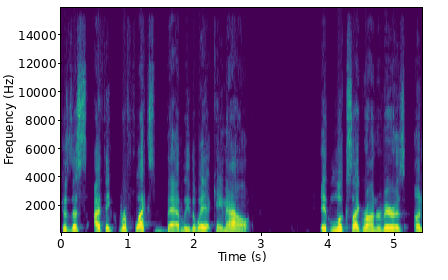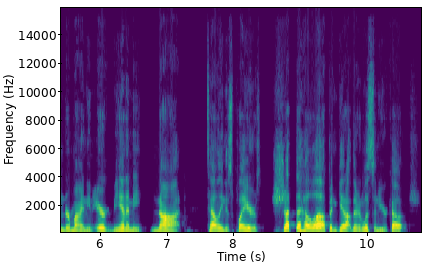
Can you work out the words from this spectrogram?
because this I think reflects badly the way it came out. It looks like Ron Rivera is undermining Eric Bieniemy, not telling his players shut the hell up and get out there and listen to your coach.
